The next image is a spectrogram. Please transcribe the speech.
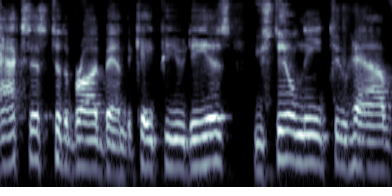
access to the broadband. The KPUD is you still need to have,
